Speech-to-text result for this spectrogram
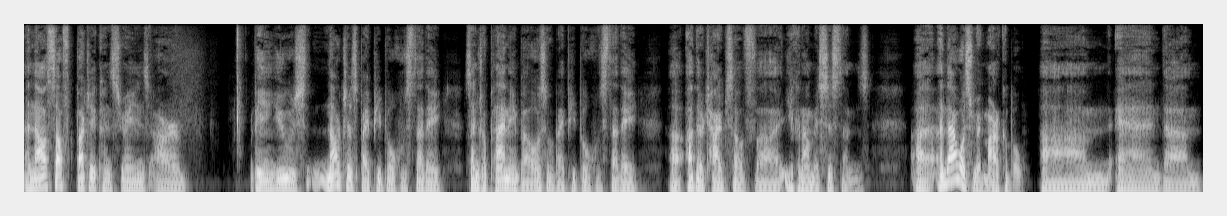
And now soft budget constraints are being used not just by people who study central planning, but also by people who study other types of uh, economic systems. Uh, and that was remarkable. Um, and um,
